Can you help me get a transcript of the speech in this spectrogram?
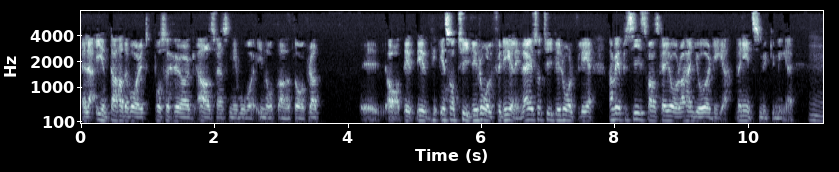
eller inte hade varit på så hög allsvensk nivå i något annat lag. För att eh, ja, det, det är en sån tydlig rollfördelning. Det är en så tydlig rollfördelning. Han vet precis vad han ska göra och han gör det, men inte så mycket mer. Mm.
